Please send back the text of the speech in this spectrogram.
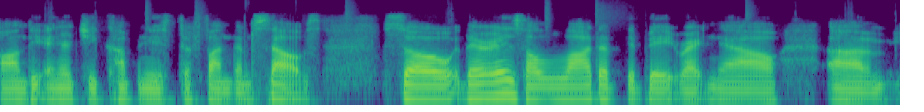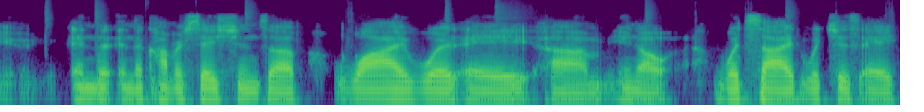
on the energy companies to fund themselves. So there is a lot of debate right now um, in the in the conversations of why would a um, you know Woodside, which is a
